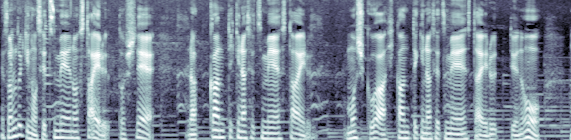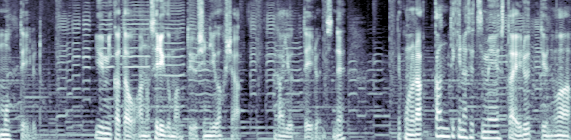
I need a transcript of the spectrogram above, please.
でその時の説明のスタイルとして楽観的な説明スタイルもしくは悲観的な説明スタイルっていうのを持っていると。いう見方をあのセリグマンという心理学者が言っているんですね。でこの楽観的な説明スタイルっていうのは、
